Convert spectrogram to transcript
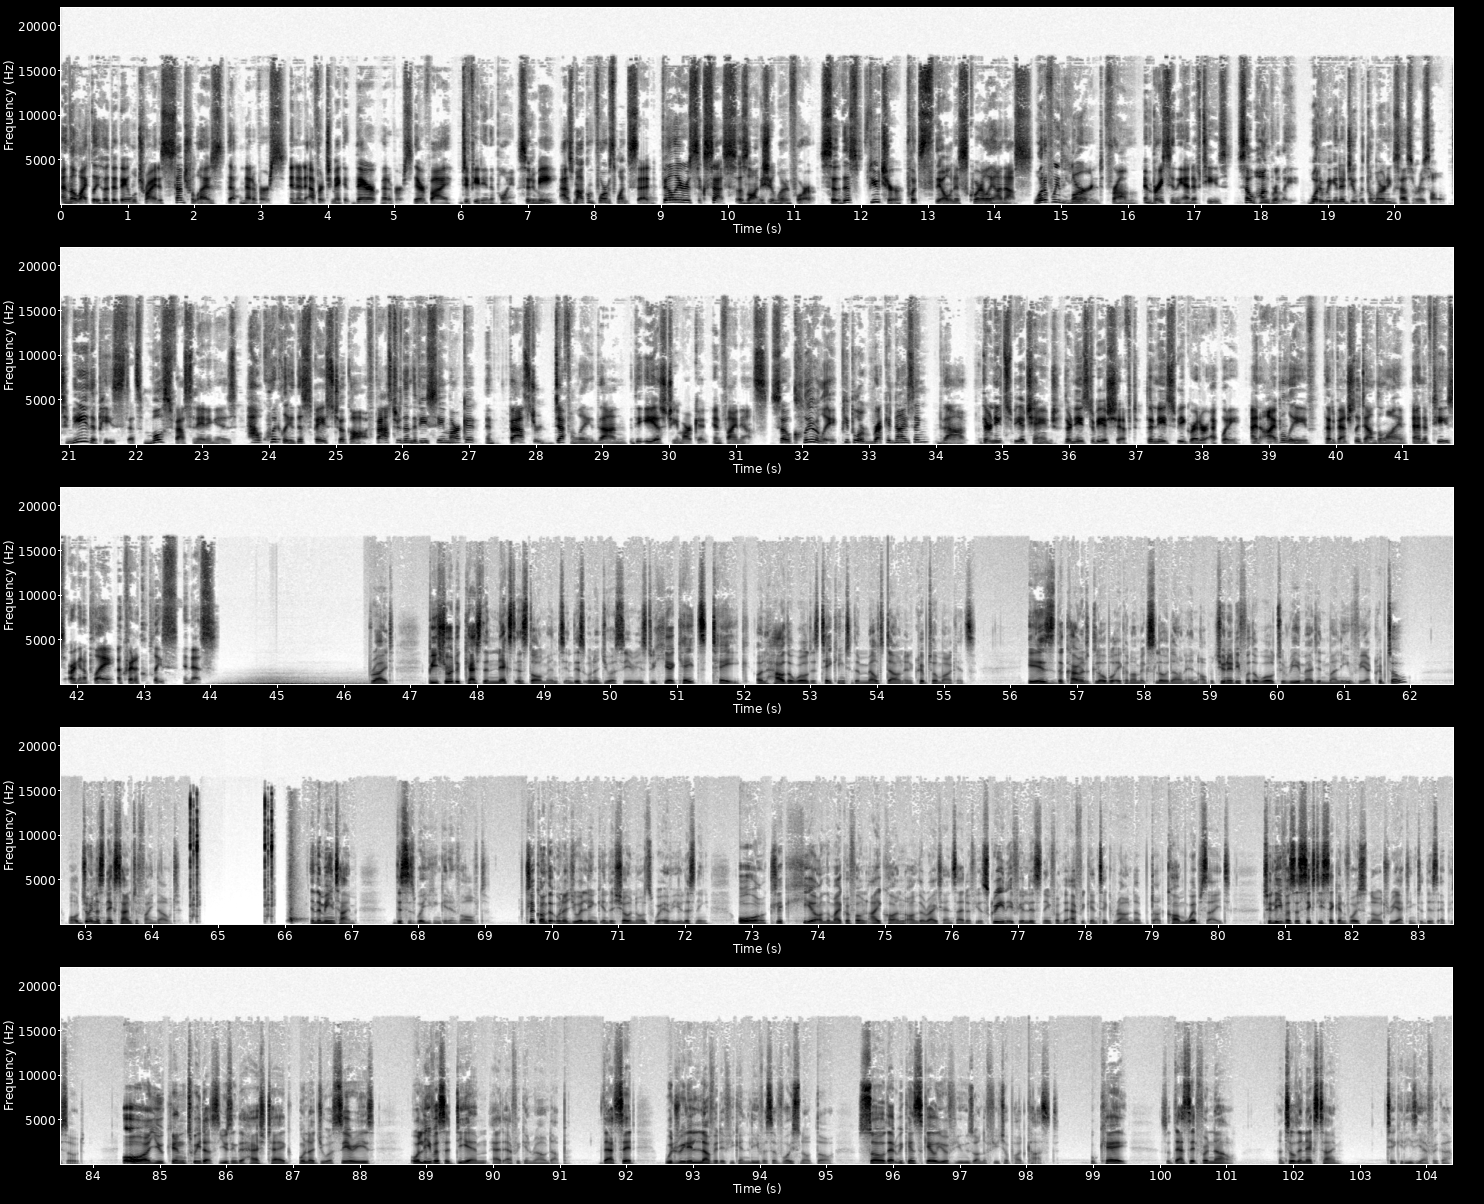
and the likelihood that they will try to centralize that metaverse in an effort to make it their metaverse, thereby defeating the point. So to me, as Malcolm Forbes once said, failure is success as long as you learn for it. So this future puts the onus squarely on us. What have we learned from embracing the NFTs so hungrily? What are we going to do with the learnings as a result? To me, the piece that's most fascinating is how quickly this space took off faster than the VC market and faster, definitely, than the ESG market in finance. So clearly, people are recognizing that there needs to be a change. There needs to be a shift. There needs to be greater equity. And I believe that eventually down the line, NFTs are going to play a critical place in this. Right. Be sure to catch the next installment in this Unajua series to hear Kate's take on how the world is taking to the meltdown in crypto markets. Is the current global economic slowdown an opportunity for the world to reimagine money via crypto? Well, join us next time to find out. In the meantime, this is where you can get involved. Click on the Unajua link in the show notes wherever you're listening or click here on the microphone icon on the right hand side of your screen if you're listening from the africantechroundup.com website to leave us a 60 second voice note reacting to this episode. Or you can tweet us using the hashtag Unajua series or leave us a DM at African Roundup. That said, we'd really love it if you can leave us a voice note though, so that we can scale your views on a future podcast. Okay, so that's it for now. Until the next time, take it easy, Africa.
